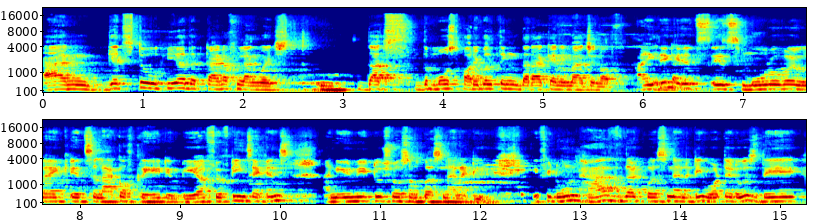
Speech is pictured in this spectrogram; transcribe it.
and gets to hear that kind of language, that's the most horrible thing that I can imagine of. I think it's it's moreover like it's a lack of creativity. You have 15 seconds and you need to show some personality. If you don't have that personality, what they do is they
